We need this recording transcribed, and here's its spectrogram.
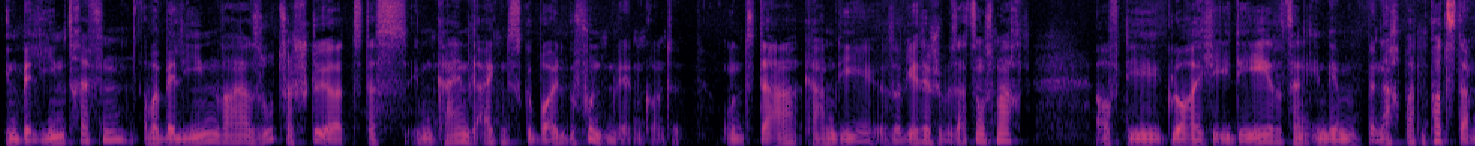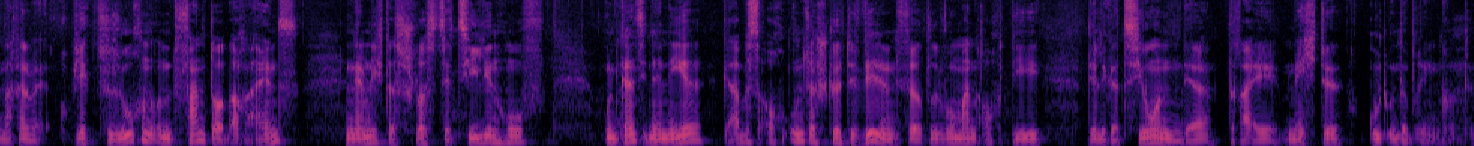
in Berlin treffen, aber Berlin war so zerstört, dass eben kein geeignetes Gebäude gefunden werden konnte. Und da kam die sowjetische Besatzungsmacht auf die glorreiche Idee, sozusagen in dem benachbarten Potsdam nach einem Objekt zu suchen und fand dort auch eins, nämlich das Schloss Cäcilienhof. Und ganz in der Nähe gab es auch unzerstörte Villenviertel, wo man auch die Delegationen der drei Mächte gut unterbringen konnte.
